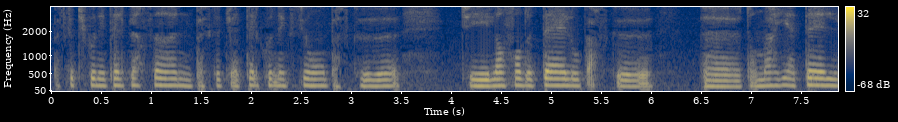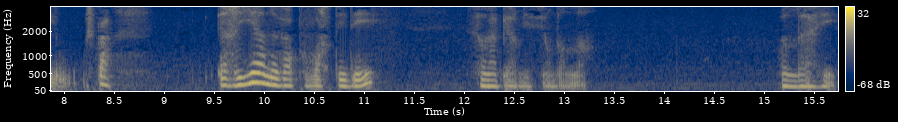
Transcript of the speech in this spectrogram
parce que tu connais telle personne, parce que tu as telle connexion, parce que tu es l'enfant de tel, ou parce que euh, ton mari a tel, ou je sais pas, rien ne va pouvoir t'aider sans la permission d'Allah. Wallahi.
